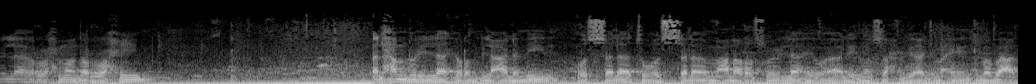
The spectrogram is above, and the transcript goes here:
بسم الله الرحمن الرحيم الحمد لله رب العالمين والصلاة والسلام على رسول الله وآله وصحبه أجمعين أما بعد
